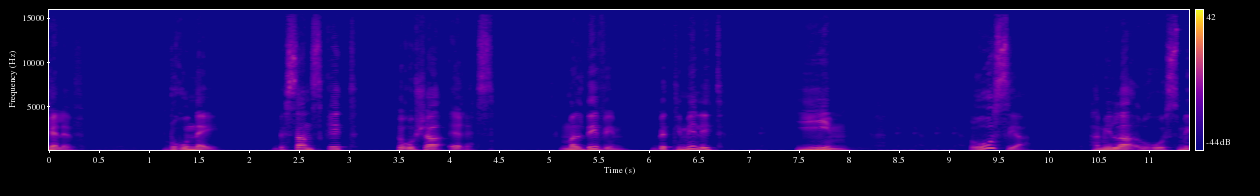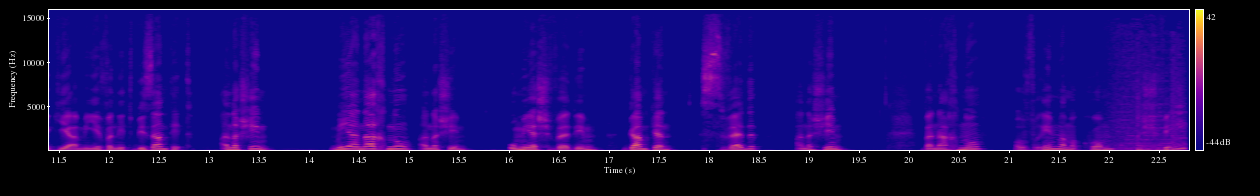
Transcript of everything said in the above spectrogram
כלב. ברוני, בסנסקריט פירושה ארץ. מלדיבים, בתימילית, איים. רוסיה, המילה רוס מגיעה מיוונית ביזנטית, אנשים. מי אנחנו? אנשים. ומי השוודים? גם כן, סווד, אנשים. ואנחנו עוברים למקום השביעי.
